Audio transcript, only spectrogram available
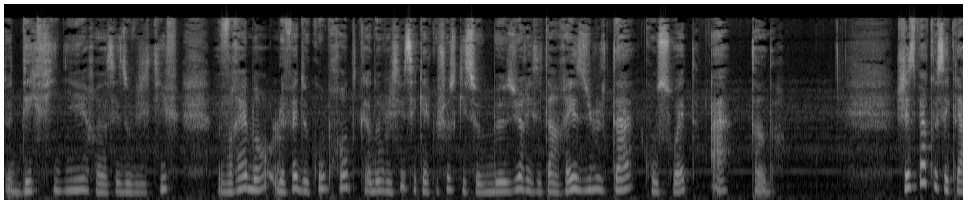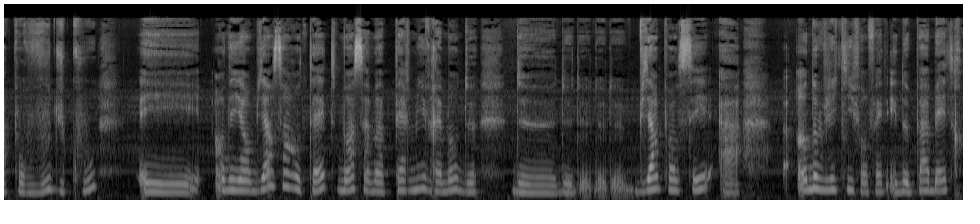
de, définir euh, ses objectifs. Vraiment, le fait de comprendre qu'un objectif, c'est quelque chose qui se mesure et c'est un résultat qu'on souhaite atteindre. J'espère que c'est clair pour vous du coup. Et en ayant bien ça en tête, moi, ça m'a permis vraiment de, bien penser à un objectif en fait et ne pas mettre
